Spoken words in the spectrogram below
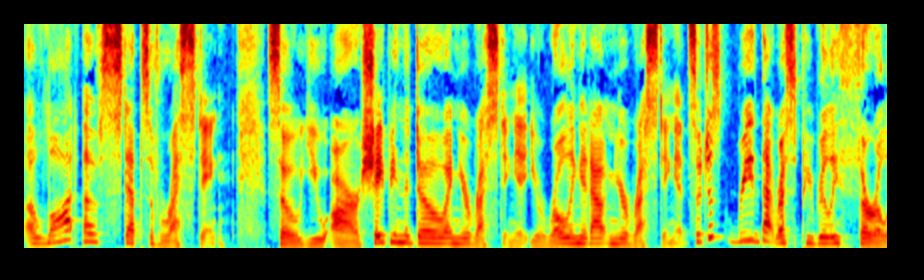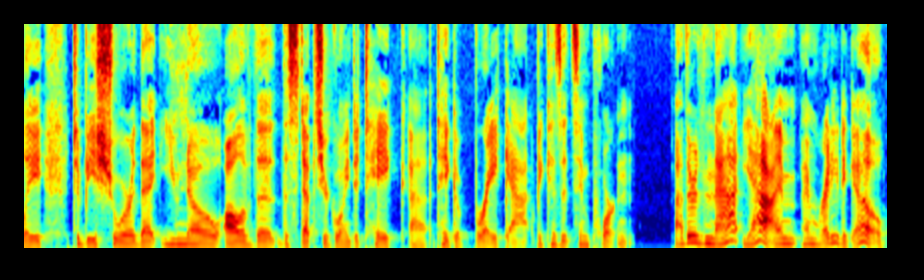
a lot of steps of resting. So you are shaping the dough and you're resting it. You're rolling it out and you're resting it. So just read that recipe really thoroughly to be sure that you know all of the the steps you're going to take uh, take a break at because it's important. Other than that, yeah, I'm I'm ready to go.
